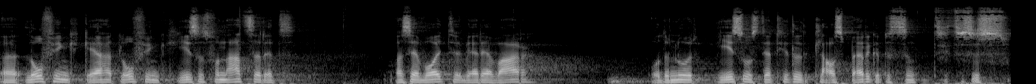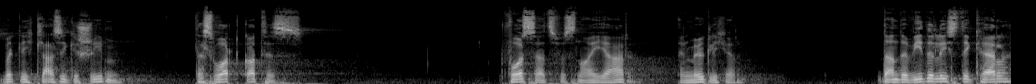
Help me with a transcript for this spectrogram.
Äh, Lofing, Gerhard Lofing, Jesus von Nazareth, was er wollte, wer er war. Oder nur Jesus, der Titel Klaus Berger. Das, sind, das ist wirklich klasse geschrieben. Das Wort Gottes. Vorsatz fürs neue Jahr, ein möglicher. Dann der widerlichste Kerl,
